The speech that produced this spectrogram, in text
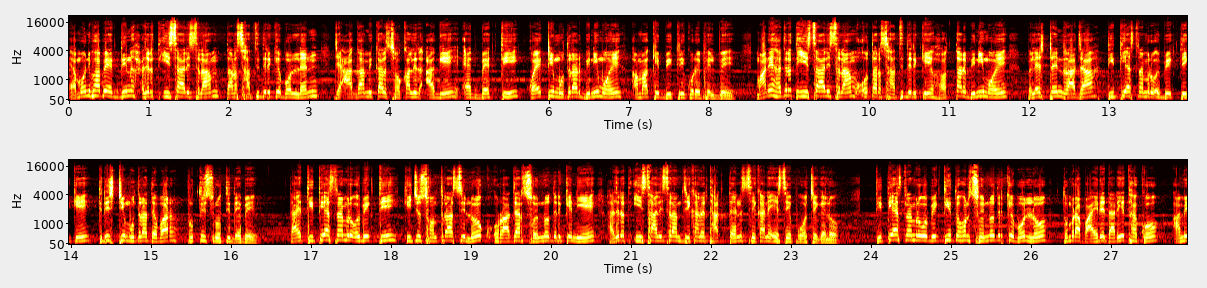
এমনইভাবে একদিন হজরত ঈসা আল ইসলাম তার সাথীদেরকে বললেন যে, আগামীকাল সকালের আগে এক ব্যক্তি কয়েকটি মুদ্রার বিনিময়ে আমাকে বিক্রি করে ফেলবে। মানে হজরত ঈসা আল ইসলাম ও তার সাথীদেরকে হত্যার বিনিময়ে প্যালেস্টাইন রাজা তৃতীয়াস নামের ওই ব্যক্তিকে ত্রিশটি মুদ্রা দেওয়ার প্রতিশ্রুতি দেবে। তাই তৃতীয়াস নামের ওই ব্যক্তি, কিছু সন্ত্রাসী লোক ও রাজার সৈন্যদেরকে নিয়ে হজরত ঈসা আল ইসলাম যেখানে থাকতেন, সেখানে এসে পৌঁছে গেল। তৃতীয়াস নামের ওই ব্যক্তি তখন সৈন্যদেরকে বলল, তোমরা বাইরে দাঁড়িয়ে থাকো, আমি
